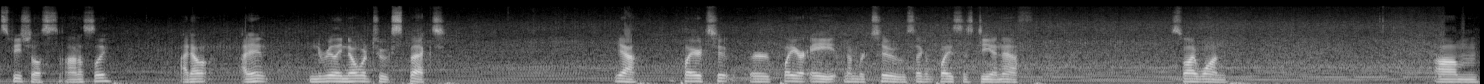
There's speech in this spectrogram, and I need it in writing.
speechless, honestly. I don't... I didn't really know what to expect. Yeah, player 2, or player 8, number 2, second place is DNF. So I won. Um...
